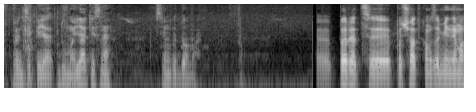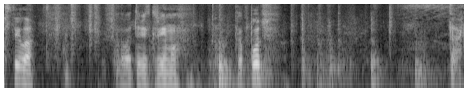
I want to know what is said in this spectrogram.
в принципі, я думаю, якісне, всім відомо. Е, Перед е, початком заміни мастила давайте відкриємо капот. Так.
